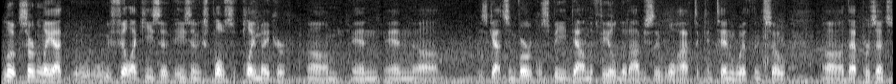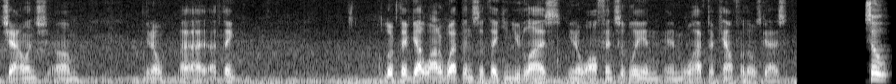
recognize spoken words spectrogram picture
Look, certainly, I, we feel like he's a, he's an explosive playmaker, um, and and uh, he's got some vertical speed down the field that obviously we'll have to contend with, and so uh, that presents a challenge. Um, you know, I, I think look, they've got a lot of weapons that they can utilize, you know, offensively, and, and we'll have to account for those guys. So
